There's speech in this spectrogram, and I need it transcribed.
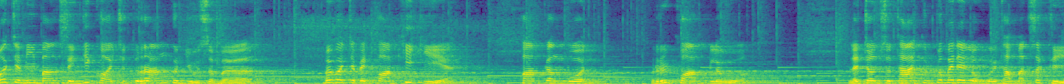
มักจะมีบางสิ่งที่คอยจุดรั้งคุณอยู่เสมอ ไม่ว่าจะเป็นความขี้เกียจความกังวล หรือความกลัว และจนสุดท้ายคุณก็ไม่ได้ลงมือทำมันสักที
